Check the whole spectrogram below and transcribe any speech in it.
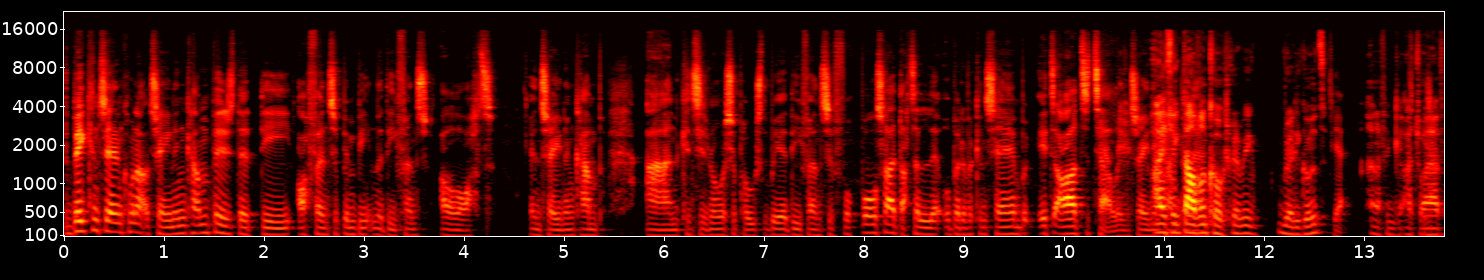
The big concern coming out of training camp is that the offense have been beating the defense a lot in training camp, and considering we're supposed to be a defensive football side, that's a little bit of a concern, but it's hard to tell in training I camp. I think Dalvin Cook's going to be really good. Yeah. And I think that's why I've,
